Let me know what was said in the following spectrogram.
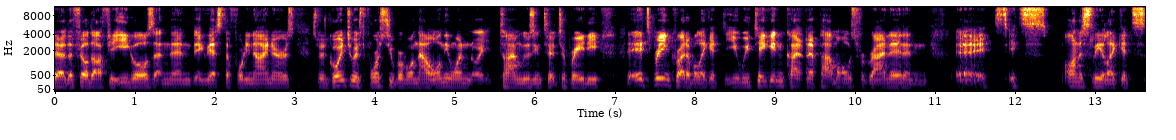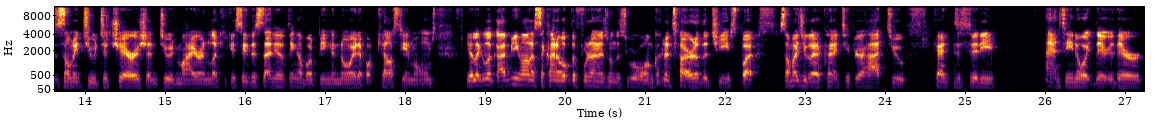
the the Philadelphia Eagles and then I guess the 49ers. So he's going to his fourth Super Bowl now, only one uh, time losing to, to Brady. It's pretty incredible. Like it, you, we've taken kind of Pat Mahomes for granted, and eh, it's it's honestly like it's something to to cherish and to admire. And like you can say this that and the other thing about being annoyed about Kelce and Mahomes. Yeah, like look, I'm being honest. I kind of hope the 49ers win the Super Bowl. I'm kind of tired of the Chiefs, but sometimes you got to kind of tip your hat to Kansas City and so you know what they're they're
